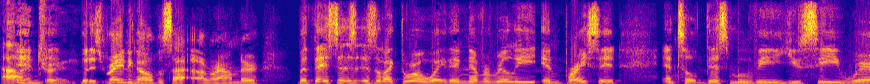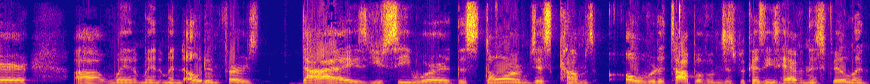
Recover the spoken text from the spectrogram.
Ah, and, true. and- but it's raining all beside, around her. But it's just, it's like throwaway. They never really embrace it until this movie. You see where uh, when when when Odin first dies, you see where the storm just comes over the top of him just because he's having this feeling.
